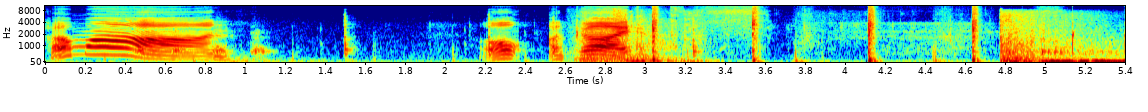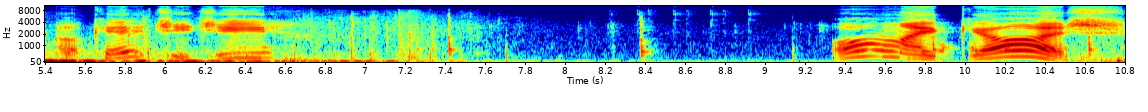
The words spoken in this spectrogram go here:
Come on! Oh, a guy. Okay, GG. Oh my gosh!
